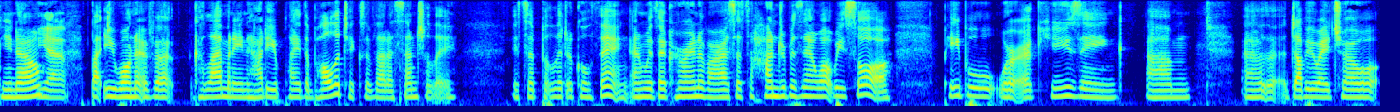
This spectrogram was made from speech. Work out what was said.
you know? Yeah. But you want to avert calamity and how do you play the politics of that essentially? It's a political thing. And with the coronavirus, that's 100% what we saw. People were accusing um, uh, WHO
